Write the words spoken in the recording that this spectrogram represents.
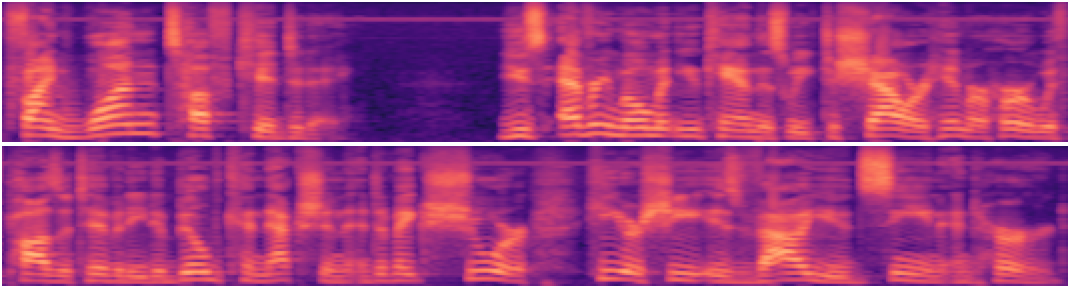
Find one tough kid today. Use every moment you can this week to shower him or her with positivity, to build connection, and to make sure he or she is valued, seen, and heard.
